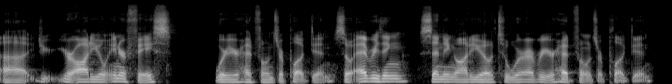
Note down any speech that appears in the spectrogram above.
uh, your audio interface where your headphones are plugged in. So everything sending audio to wherever your headphones are plugged in.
